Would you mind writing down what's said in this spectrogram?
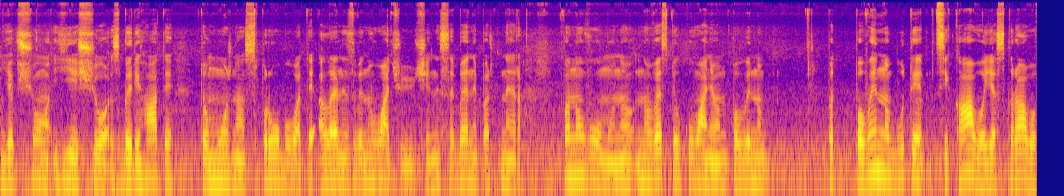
Якщо є що зберігати, то можна спробувати, але не звинувачуючи ні себе, ні партнера. По-новому, нове спілкування вам повинно, повинно бути цікаво, яскраво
